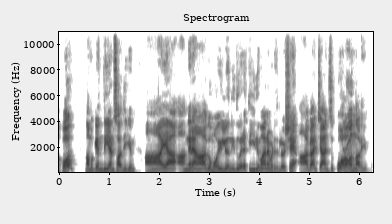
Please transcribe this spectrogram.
അപ്പോൾ നമുക്ക് എന്ത് ചെയ്യാൻ സാധിക്കും? ആയാ അങ്ങനെ ആകുമോ ഇല്ലയോ എന്ന് ഇതുവരെ തീരുമാനമെടുത്തില്ല. പക്ഷേ ആകാൻ ചാൻസ് കുറവെന്നറിയുന്നു.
